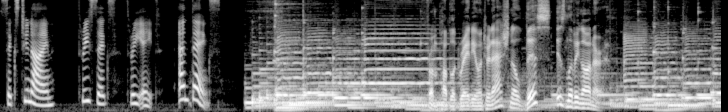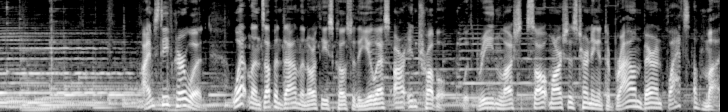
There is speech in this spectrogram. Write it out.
629 3638. And thanks. From Public Radio International, this is Living on Earth. I'm Steve Curwood. Wetlands up and down the northeast coast of the U.S. are in trouble with green, lush salt marshes turning into brown, barren flats of mud.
